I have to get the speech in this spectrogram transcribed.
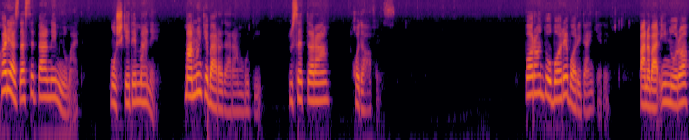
کاری از دستت بر نمی اومد. مشکل منه. ممنون که برادرم بودی. دوستت دارم. خداحافظ. باران دوباره باریدن گرفت. بنابراین نورا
